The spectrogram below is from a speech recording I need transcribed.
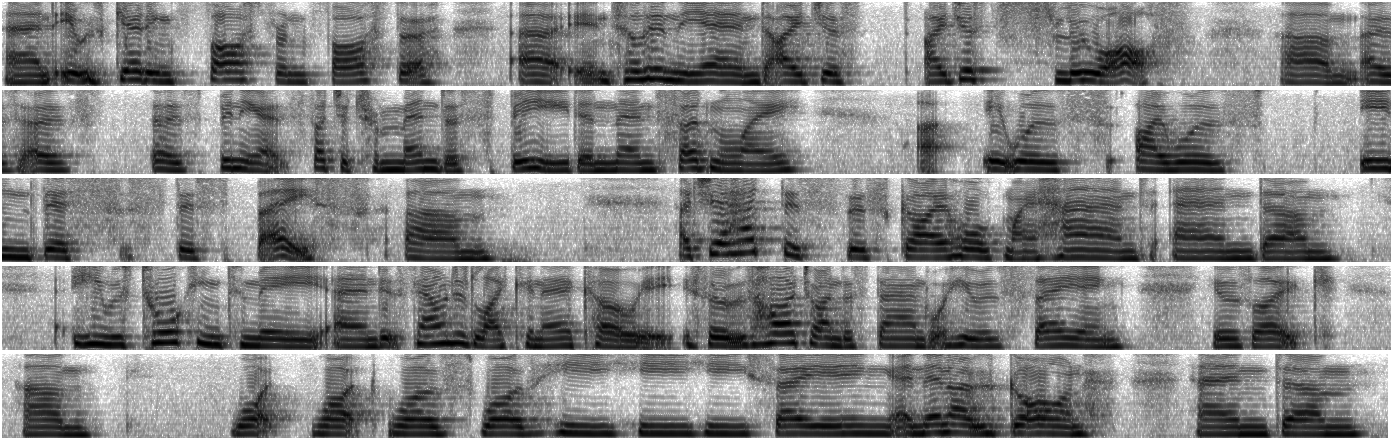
And it was getting faster and faster uh, until in the end, I just, I just flew off. Um, I, was, I, was, I was spinning at such a tremendous speed. And then suddenly, uh, it was, I was in this, this space. Um, Actually, I had this this guy hold my hand, and um, he was talking to me, and it sounded like an echo. So it was hard to understand what he was saying. It was like, um, "What what was was he he he saying?" And then I was gone, and um,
